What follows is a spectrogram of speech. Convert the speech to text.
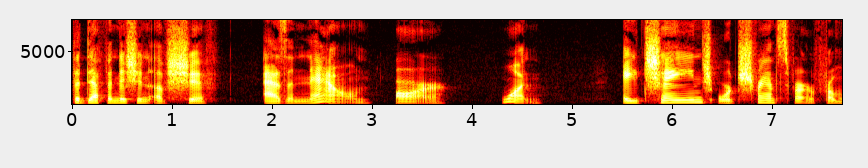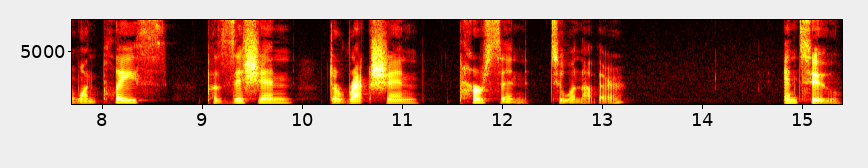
The definition of shift as a noun are 1. A change or transfer from one place, position, direction, person to another. And 2.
